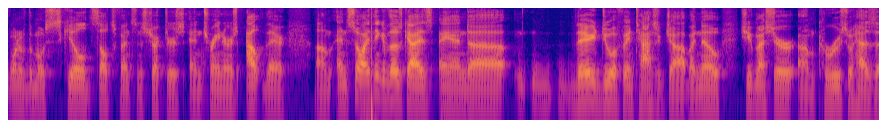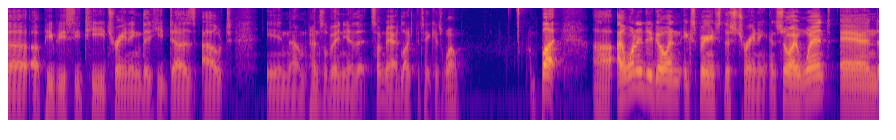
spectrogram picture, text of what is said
one of the most skilled self defense instructors and trainers out there. Um, and so I think of those guys, and uh, they do a fantastic job. I know Chief Master um, Caruso has a, a, PPCT training that he does out in um, Pennsylvania that someday I'd like to take as well. But uh, I wanted to go and experience this training. And so I went and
